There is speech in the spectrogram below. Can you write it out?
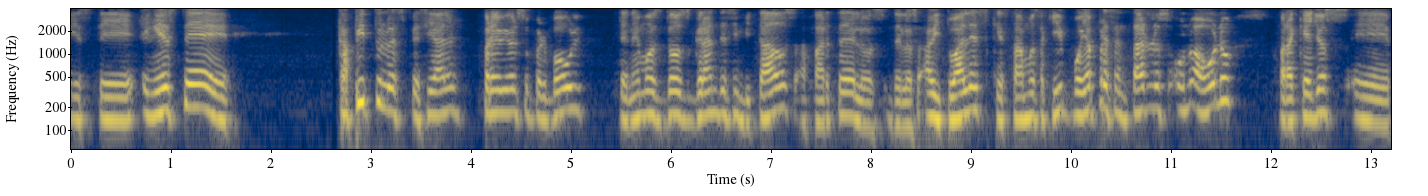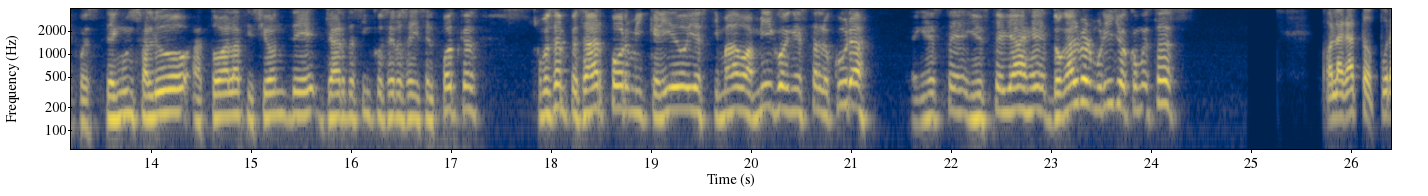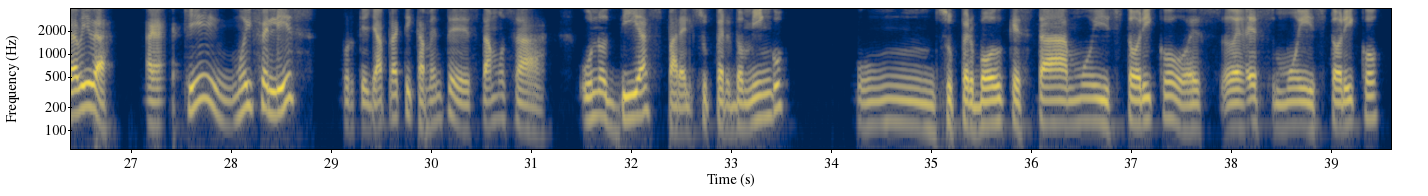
este, en este capítulo especial previo al Super Bowl tenemos dos grandes invitados, aparte de los, de los habituales que estamos aquí. Voy a presentarlos uno a uno para que ellos eh, pues den un saludo a toda la afición de Yarda 506 el podcast. Vamos a empezar por mi querido y estimado amigo en esta locura, en este, en este viaje. Don Albert Murillo, ¿cómo estás? Hola gato, pura vida. Aquí muy feliz porque ya prácticamente estamos a unos días para el Super Domingo, un Super Bowl que está muy histórico, es, es muy histórico.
